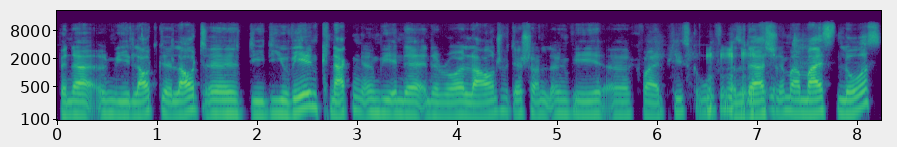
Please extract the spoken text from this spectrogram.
wenn da irgendwie laut, laut äh, die, die Juwelen knacken, irgendwie in der, in der Royal Lounge wird ja schon irgendwie äh, Quiet Please gerufen. Also da ist schon immer am meisten los.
